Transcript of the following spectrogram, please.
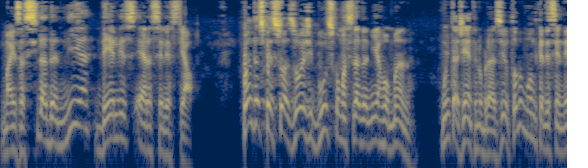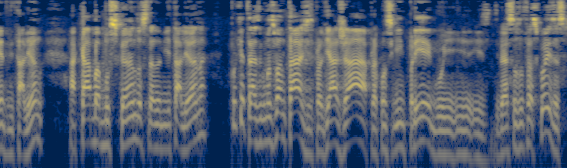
mas a cidadania deles era celestial. Quantas pessoas hoje buscam uma cidadania romana? Muita gente no Brasil, todo mundo que é descendente de italiano, acaba buscando a cidadania italiana porque traz algumas vantagens para viajar, para conseguir emprego e, e diversas outras coisas.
